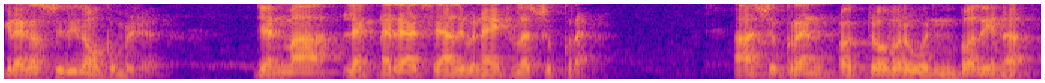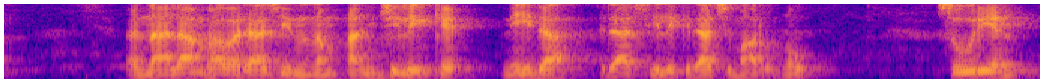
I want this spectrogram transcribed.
ഗ്രഹസ്ഥിതി നോക്കുമ്പോൾ ജന്മ ലഗ്ന രാശാധിപനായിട്ടുള്ള ശുക്രൻ. ആ ശുക്രൻ ഒക്ടോബർ ഒൻപതിന് നാലാം ഭാവരാശിയിൽ നിന്നും അഞ്ചിലേക്ക് നീത രാശിയിലേക്ക് രാശി മാറുന്നു. സൂര്യൻ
